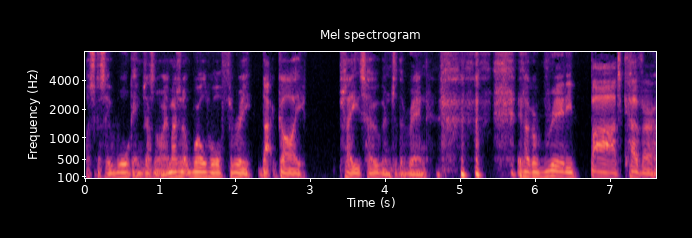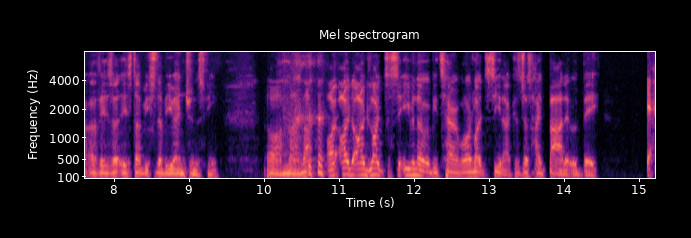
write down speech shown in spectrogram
I was going to say war games, doesn't I? Imagine at World War Three, that guy plays Hogan to the ring. it's like a really bad cover of his his WCW entrance theme. Oh man, that, I, I'd, I'd like to see, even though it would be terrible, I'd like to see that because just how bad it would be. Yeah,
